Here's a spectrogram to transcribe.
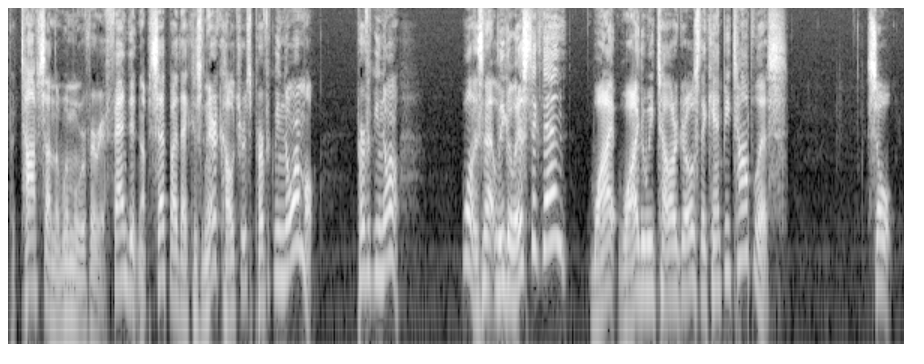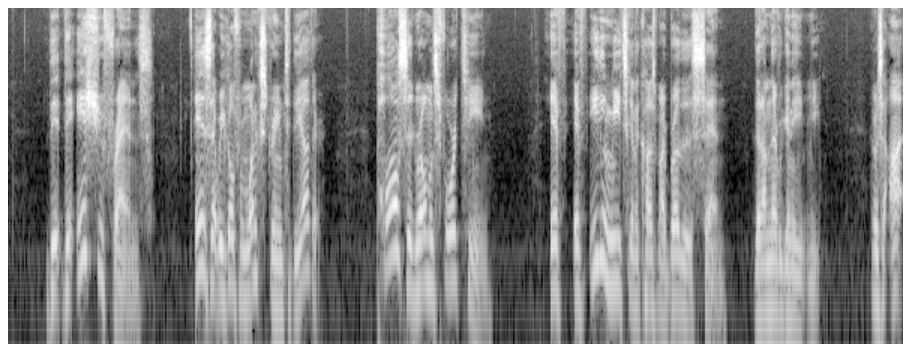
put tops on. The women were very offended and upset by that because in their culture, it's perfectly normal. Perfectly normal. Well, isn't that legalistic then? Why, why do we tell our girls they can't be topless? So the, the issue, friends, is that we go from one extreme to the other. Paul said in Romans 14, if if eating meat's going to cause my brother to sin, then I'm never going to eat meat. Was, I,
